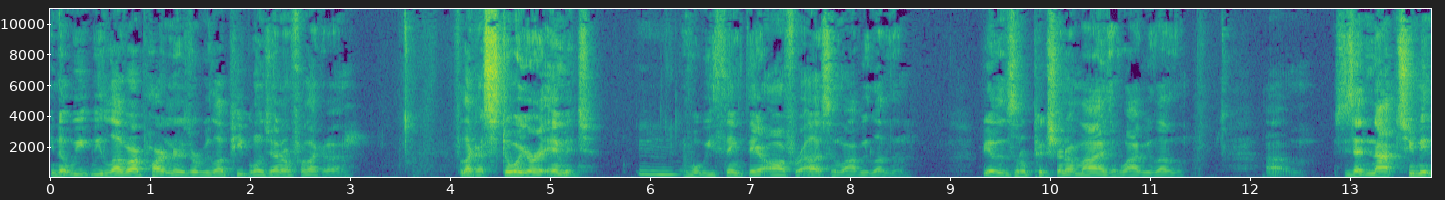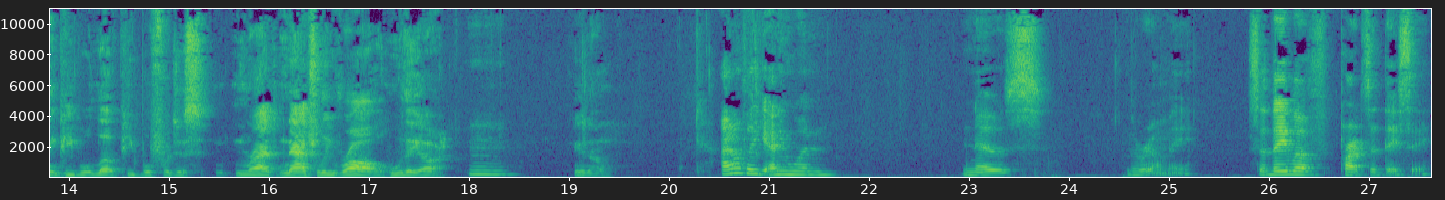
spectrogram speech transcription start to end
"You know, we we love our partners, or we love people in general for like a, for like a story or an image of what we think they are for us and why we love them. We have this little picture in our minds of why we love them." Um, she said, "Not too many people love people for just naturally raw who they are." You know. I don't think anyone knows the real me, so they love parts that they see.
